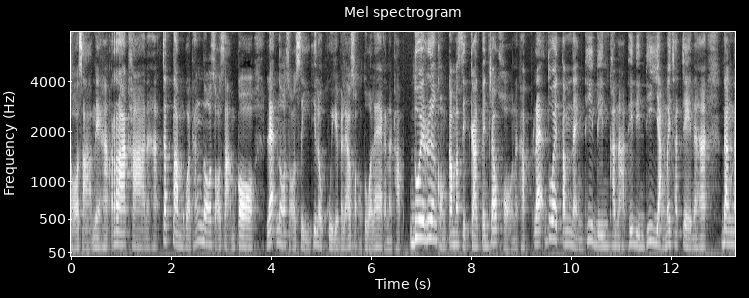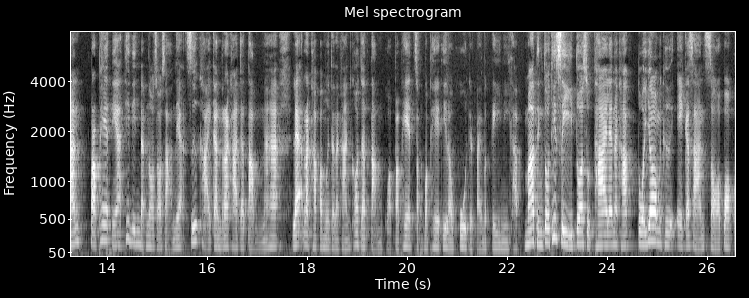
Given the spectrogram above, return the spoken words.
ส3เนี่ยฮะราคานะฮะจะต่ำกว่าทั้งนส3กและนส4ที่เราคุยกันไปแล้ว 2 ตัวแรกนะครับ ด้วยเรื่องของกรรมสิทธิ์การเป็นเจ้าของนะครับและด้วยตำแหน่งที่ดินขนาดที่ดินที่ยังไม่ชัดเจนนะฮะดังนั้นประเภทเนี้ยที่ดินแบบนส3เนี่ยซื้อขายกันราคาจะต่ำนะฮะและราคาประเมินธนาคารก็จะต่ำกว่าประเภท 2 ประเภทที่เราพูดกันไปเมื่อกี้นี้ครับมาถึงตัวทีสี่4 ตัวสุดท้ายแล้วนะครับตัวย่อมันคือเอกสารสปก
